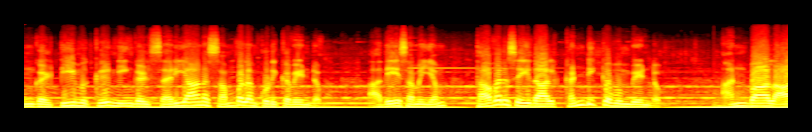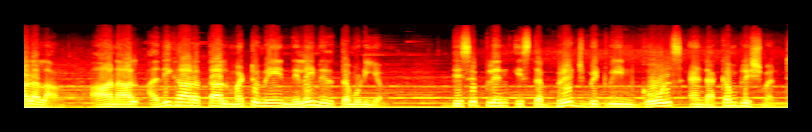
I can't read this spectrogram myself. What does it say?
உங்கள் டீமுக்கு நீங்கள் சரியான சம்பளம் கொடுக்க வேண்டும். அதே சமயம் தவறு செய்தால் கண்டிக்கவும் வேண்டும். அன்பால் ஆளலாம் ஆனால் அதிகாரத்தால் மட்டுமே நிலைநிறுத்த முடியும். Discipline is the bridge between goals and accomplishment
